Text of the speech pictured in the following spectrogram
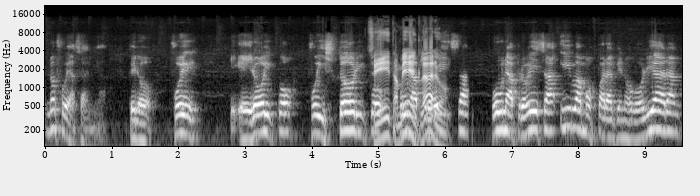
no fue hazaña, pero fue heroico, fue histórico. Sí, también, una claro. proeza, fue una proeza, íbamos para que nos golearan,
